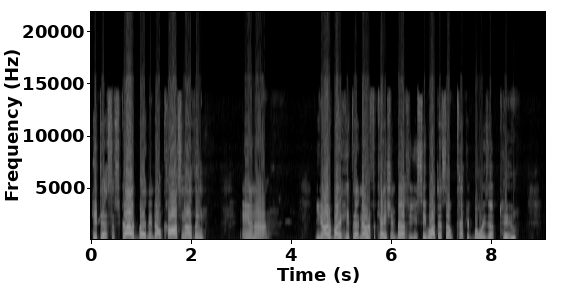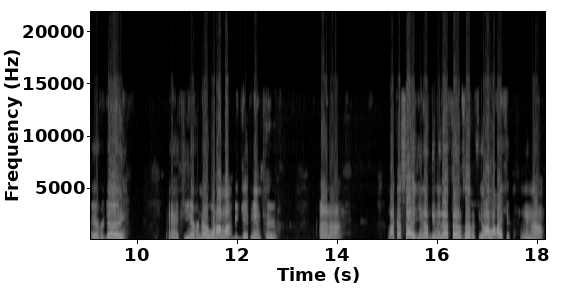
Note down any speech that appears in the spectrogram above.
Hit that subscribe button. It don't cost nothing. And, uh, you know, everybody hit that notification bell so you can see what this old country boy's up to every day. And you never know what I might be getting into. And, uh, like I say, you know, give me that thumbs up if y'all like it, you know.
